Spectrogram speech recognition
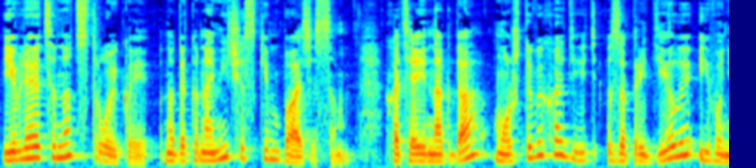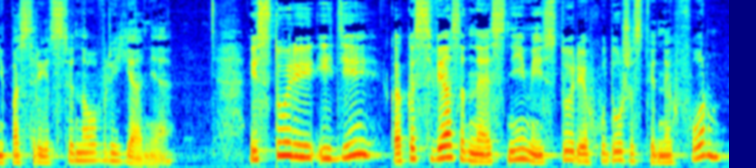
является надстройкой над экономическим базисом, хотя иногда может и выходить за пределы его непосредственного влияния. История идей, как и связанная с ними история художественных форм,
